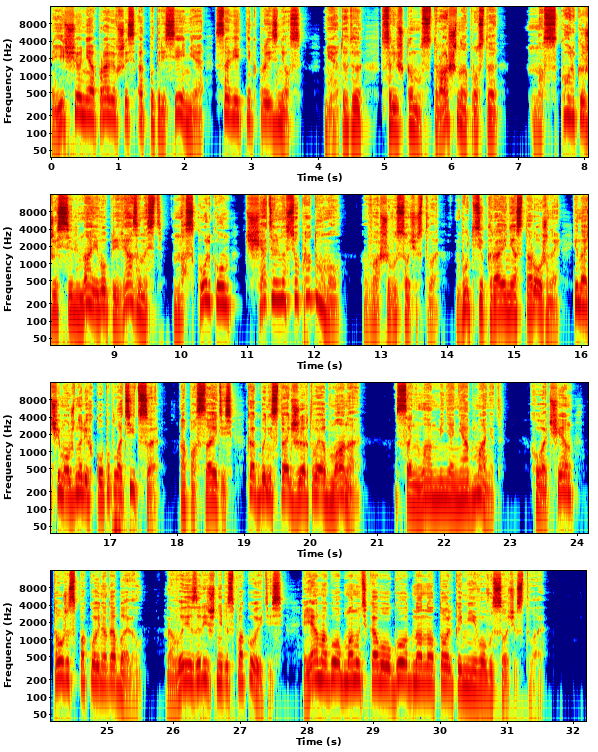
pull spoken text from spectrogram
Еще не оправившись от потрясения, советник произнес. «Нет, это слишком страшно, просто... Насколько же сильна его привязанность, насколько он тщательно все продумал. Ваше Высочество, будьте крайне осторожны, иначе можно легко поплатиться. Опасайтесь, как бы не стать жертвой обмана». Саньлан меня не обманет. Хуачен тоже спокойно добавил. «Вы излишне беспокоитесь. Я могу обмануть кого угодно, но только не его высочество».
